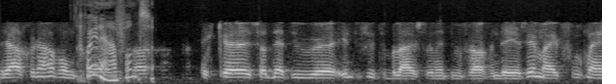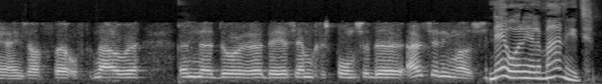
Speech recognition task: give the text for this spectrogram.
Ja, goedenavond. Goedenavond. Eh, ik eh, zat net uw eh, interview te beluisteren met die mevrouw van DSM, maar ik vroeg mij eens af eh, of het nou een door DSM gesponsorde uitzending was. Nee hoor, helemaal niet.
